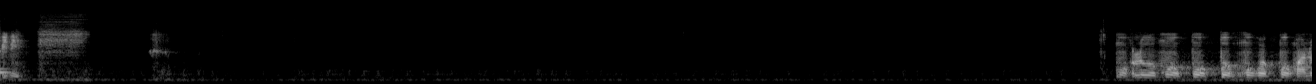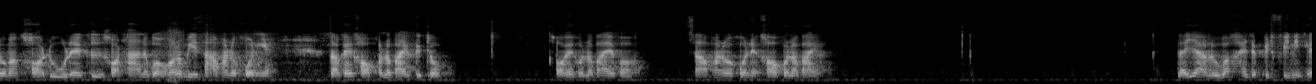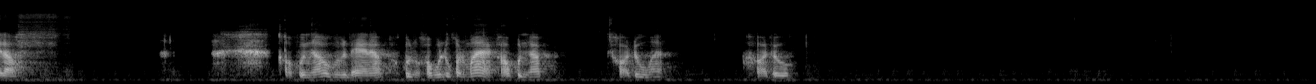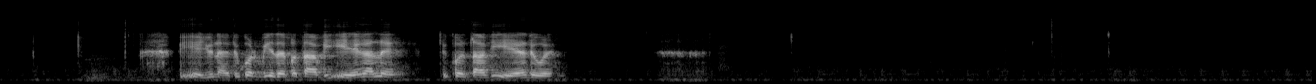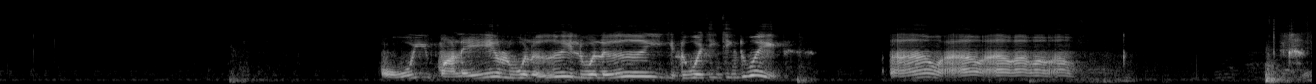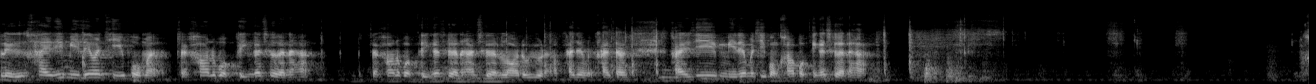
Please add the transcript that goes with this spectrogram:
ฟินิกหมวกรวมหมวกหมวกหมวกหมวกหมวกมารวมมาขอดูเลยคือขอท้าเลยบอกว่าเรามีสามพันกว่าคนไงเราแค่ขอคนละใบคือจบ ขอแค่คนละใบพอสามพันกว่าคนเนี่ยขอคนละใบและอยากรู้ว่าใครจะปิดฟินิกให้เรา คุณครับขอบคุณคุณแอนครับขอบคุณขอบคุณทุกคนมากขอบคุณครับ ขอดูฮะขอดูพี่เออยู่ไหนทุกคนมีแต่คนตามพี่เอกันเลย ทุกคนตามพี่เอนะดูเลยโอ้ ยมาแล้วรัวเลยรัวเลยรัวจริง ๆด้วยอ้าวอ้าวอ้าวอ้าวอ้าวอ้าวหรือใครที่มีเลขบัญชีผมอะจะเข้าระบบติงก็เชิญนะฮะจะเข้าระบบติงก็เชิญนะฮะเชิญรอดูอยู่นะครับใครจะใครจะใครที่มีเลขบัญชีผมเข้าระบบติงก็เชิญนะฮะ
